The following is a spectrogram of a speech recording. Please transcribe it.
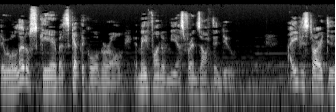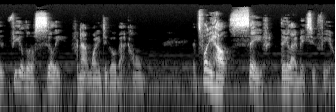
They were a little scared but skeptical overall and made fun of me as friends often do. I even started to feel a little silly for not wanting to go back home. It's funny how safe daylight makes you feel,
